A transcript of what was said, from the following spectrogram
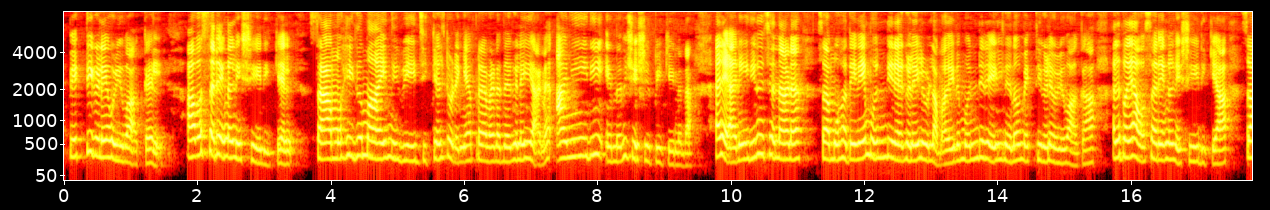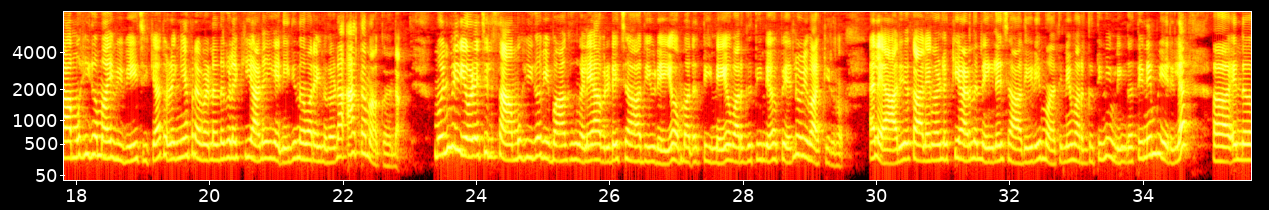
വ്യക്തികളെ ഒഴിവാക്കൽ അവസരങ്ങൾ നിഷേധിക്കൽ സാമൂഹികമായി നിവേചിക്കൽ തുടങ്ങിയ പ്രവണതകളെയാണ് അനീതി എന്ന് വിശേഷിപ്പിക്കുന്നത്. അല്ലെ? അനീതി എന്ന് വെച്ചാൽ എന്താണ്? സമൂഹത്തിനെ മുൻനിരകളിലുള്ള അതായത് മുൻനിരയിൽ നിന്നും വ്യക്തികളെ ഒഴിവാക്കുക അതുപോലെ അവസരങ്ങൾ നിഷേധിക്കുക സാമൂഹികമായി വിവേചിക്കുക തുടങ്ങിയ പ്രവണതകളൊക്കെയാണ് ഈ അനീതി എന്ന് പറയുന്നതോട് അർത്ഥമാക്കുന്നത്. മുൻവിധിയോടെ ചില സാമൂഹിക വിഭാഗങ്ങളെ അവരുടെ ജാതിയുടെയോ മതത്തിന്റെയോ വർഗത്തിന്റെയോ പേരിൽ ഒഴിവാക്കിയിരുന്നു. അല്ലേ? ആദ്യ കാലങ്ങളിലൊക്കെ ആണെന്നുണ്ടെങ്കിൽ ജാതിയുടെയും മതത്തിന്റെയും വർഗത്തിന്റെയും ലിംഗത്തിന്റെയും പേരിൽ എന്ത്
